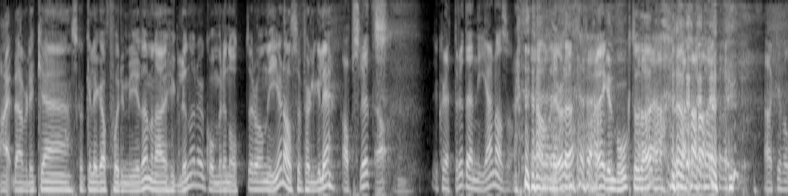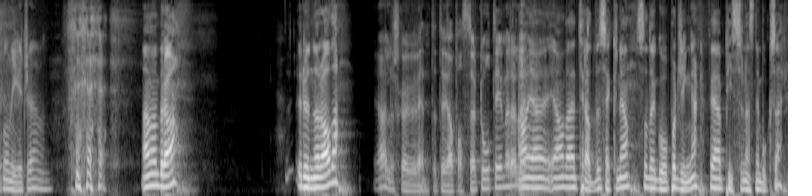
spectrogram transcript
Nei, det er vel ikke Skal ikke legge for mye i det, men det er hyggelig når det kommer en åtter og en nier, da, selvfølgelig. Absolutt. Du klepper ut den nieren, altså. Ja, du gjør det. Det er egen bok, du der. Jeg har ikke fått noen nier, tror jeg. Men. Nei, men bra. Runder av, da. ja, eller skal vi vente til vi har passert to timer, Ja, eller? Ja, ja, det er 30 sekunder igjen, så det går på jingeren. For jeg pisser nesten i buksa her.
